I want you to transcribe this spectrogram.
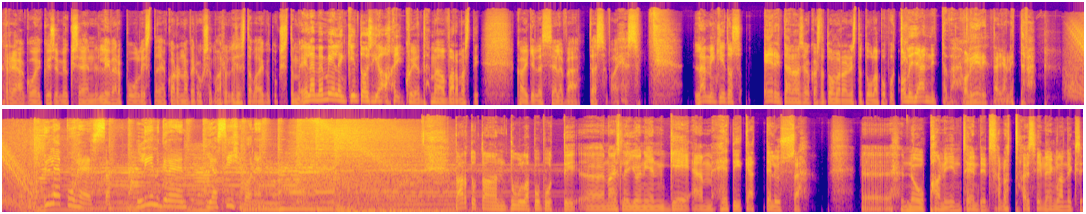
reagoi kysymykseen Liverpoolista ja koronaviruksen mahdollisista vaikutuksista. Me elämme mielenkiintoisia aikoja, tämä on varmasti kaikille selvää tässä vaiheessa. Lämmin kiitos erittäin ansiokkaasta tuomaroinnista Tuula Puputti. Oli jännittävää. Oli erittäin jännittävää. Ylepuheessa Lindgren ja Sihvonen. Tartutaan Tuula Puputti äh, naisleijonien GM heti kättelyssä. Äh, no pun intended sanottaisiin englanniksi.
